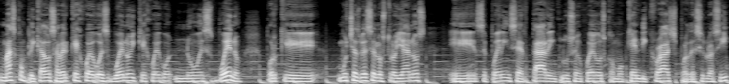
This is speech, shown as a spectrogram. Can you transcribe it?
más complicado saber qué juego es bueno y qué juego no es bueno, porque muchas veces los troyanos eh, se pueden insertar incluso en juegos como Candy Crush, por decirlo así.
